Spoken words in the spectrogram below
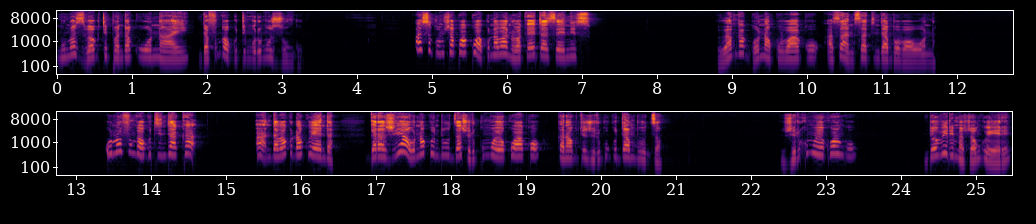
Munoziva kuti pandakuonai ndafunga kuti muri muzungu. Asi kumusha kwako hakuna vanhu vakaita senisu. Vangagona kuvako asi handisati ndambovaona unofunga kuti ndaka ah, ndava kuda kuenda. Gara zviya hauna kundiudza zviri kumwoyo kwako kana kuti zviri kukutambudza. Zviri kumwoyo kwangu? Ndovirima zvangu here?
